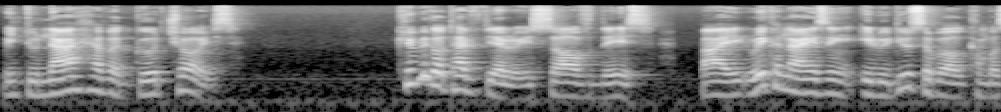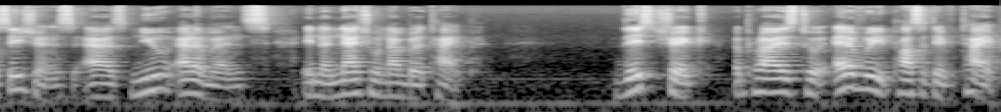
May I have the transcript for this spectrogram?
we do not have a good choice. Cubical type theory solves this by recognizing irreducible compositions as new elements in a natural number type. This trick applies to every positive type.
